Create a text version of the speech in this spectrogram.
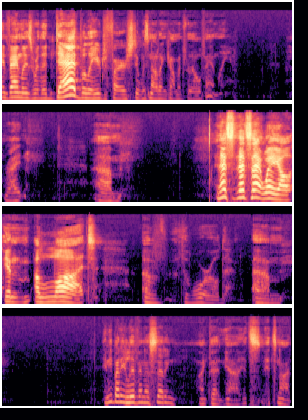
in families where the dad believed first, it was not uncommon for the whole family, right? Um, And that's, that's that way in a lot of the world. Um, anybody live in a setting like that? Yeah, it's, it's not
